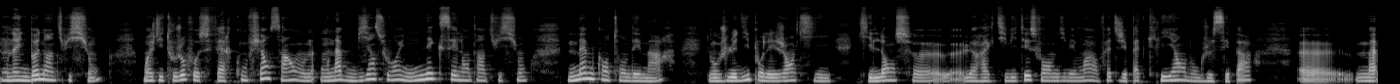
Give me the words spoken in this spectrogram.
on a une bonne intuition. Moi, je dis toujours, faut se faire confiance. Hein. On, a bien souvent une excellente intuition, même quand on démarre. Donc, je le dis pour les gens qui, qui lancent euh, leur activité. Souvent, on me dit, mais moi, en fait, j'ai pas de clients, donc je sais pas. Euh, ma,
